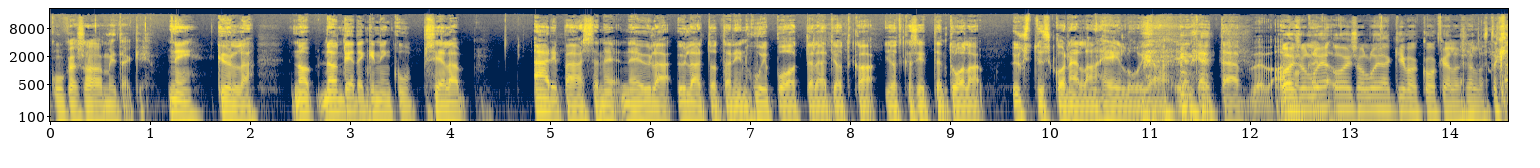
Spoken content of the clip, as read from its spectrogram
kuka saa mitäkin. Niin, kyllä. No ne on tietenkin niin kuin siellä ääripäässä ne, ne ylä, ylä tota niin, huippuottelijat, jotka, jotka sitten tuolla yksityiskoneellaan heiluu ja, ja käyttää olisi ollut, olisi ollut ihan kiva kokeilla sellaistakin.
